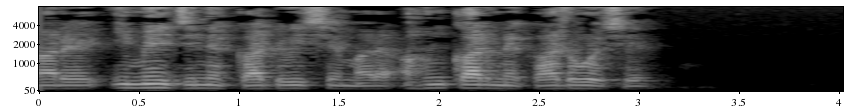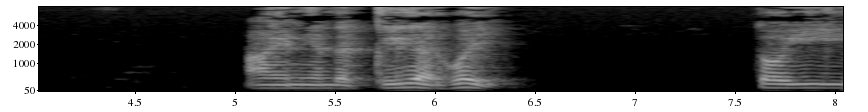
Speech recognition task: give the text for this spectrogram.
મારે ઇમેજ ને કાઢવી છે, મારે અહંકાર ને કાઢવો છે. આ એની અંદર ક્લિયર હોય, તો ઈ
